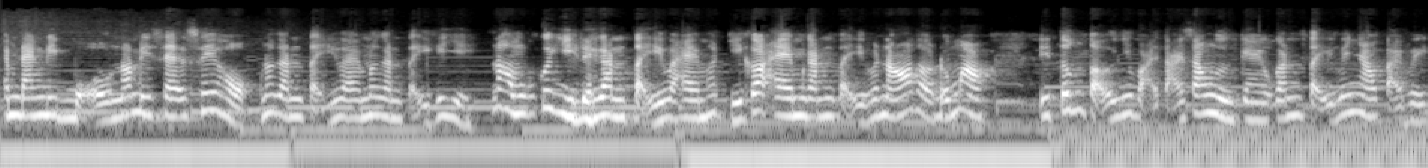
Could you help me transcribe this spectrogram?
Em đang đi bộ, nó đi xe xế hộp nó ganh tị với em, nó ganh tị cái gì? Nó không có cái gì để ganh tị với em hết, chỉ có em ganh tị với nó thôi, đúng không? Thì tương tự như vậy, tại sao người nghèo ganh tị với nhau? Tại vì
